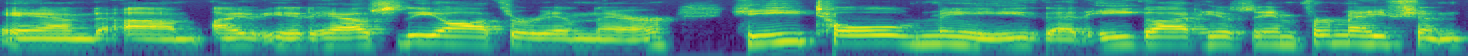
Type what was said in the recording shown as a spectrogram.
And um, I, it has the author in there. He told me that he got his information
